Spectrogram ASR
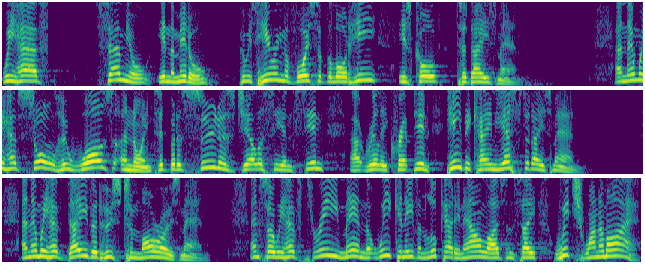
We have Samuel in the middle, who is hearing the voice of the Lord. He is called today's man. And then we have Saul, who was anointed, but as soon as jealousy and sin uh, really crept in, he became yesterday's man. And then we have David, who's tomorrow's man. And so we have three men that we can even look at in our lives and say, which one am I?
